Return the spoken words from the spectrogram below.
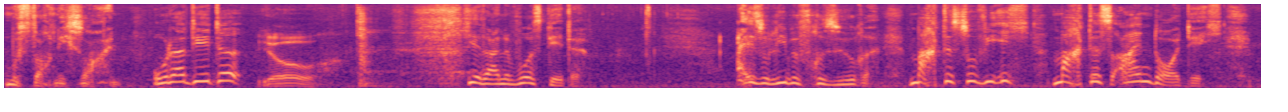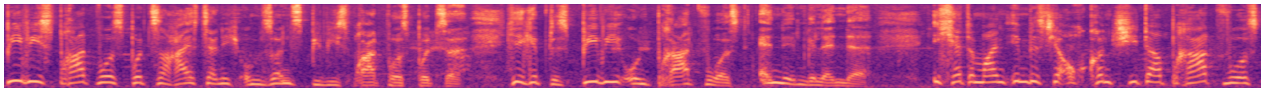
Muss doch nicht sein. Oder, Dete? Jo. Hier deine Wurst, Dete. Also, liebe Friseure, macht es so wie ich, macht es eindeutig. Bibis Bratwurstputze heißt ja nicht umsonst Bibis Bratwurstputze. Hier gibt es Bibi und Bratwurst, Ende im Gelände. Ich hätte meinen Imbiss ja auch Conchita Bratwurst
